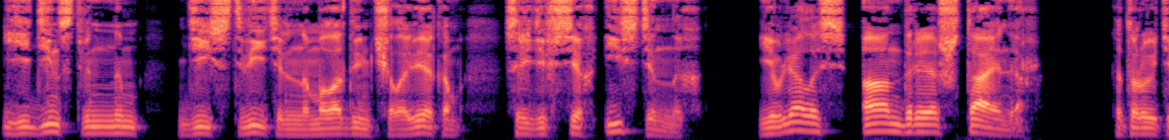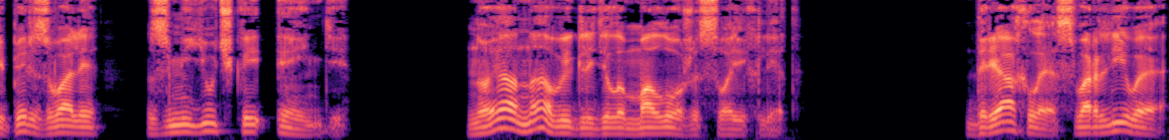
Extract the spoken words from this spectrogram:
Единственным действительно молодым человеком среди всех истинных являлась Андреа Штайнер, которую теперь звали «Змеючкой Энди». Но и она выглядела моложе своих лет. Дряхлая, сварливая,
